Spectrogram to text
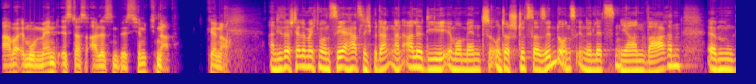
Aber im Moment ist das alles ein bisschen knapp. Genau. An dieser Stelle möchten wir uns sehr herzlich bedanken an alle, die im Moment Unterstützer sind, uns in den letzten Jahren waren. Ähm,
